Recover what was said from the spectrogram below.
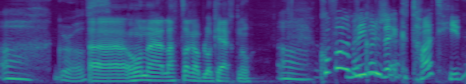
Uh. Eh, hun er lettere blokkert nå. Hvorfor Men vil kanskje- du det? Ta et hint,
